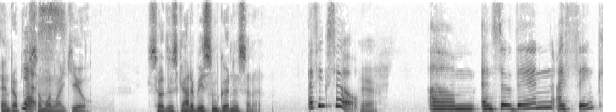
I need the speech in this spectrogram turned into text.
end up Yes. with someone like you. So there's got to be some goodness in it. I think so. Yeah. Um, and so then I think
